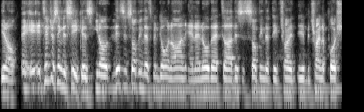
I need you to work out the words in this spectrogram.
you know it, it's interesting to see because you know this is something that's been going on and I know that uh, this is something that they've tried they've been trying to push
